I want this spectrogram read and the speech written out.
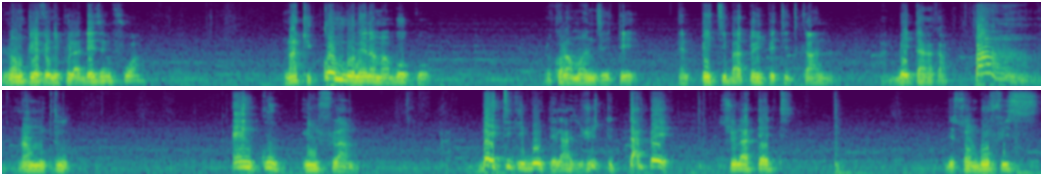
L'oncle est venu pour la deuxième fois. Naki kombone na maboko. Le kolamwa nzete. Un petit bâton, une petite canne. Abeta kaka. Pam! Na mutu. Un coup, une flamme. Betty qui botte là, juste taper sur la tête de son beau-fils.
